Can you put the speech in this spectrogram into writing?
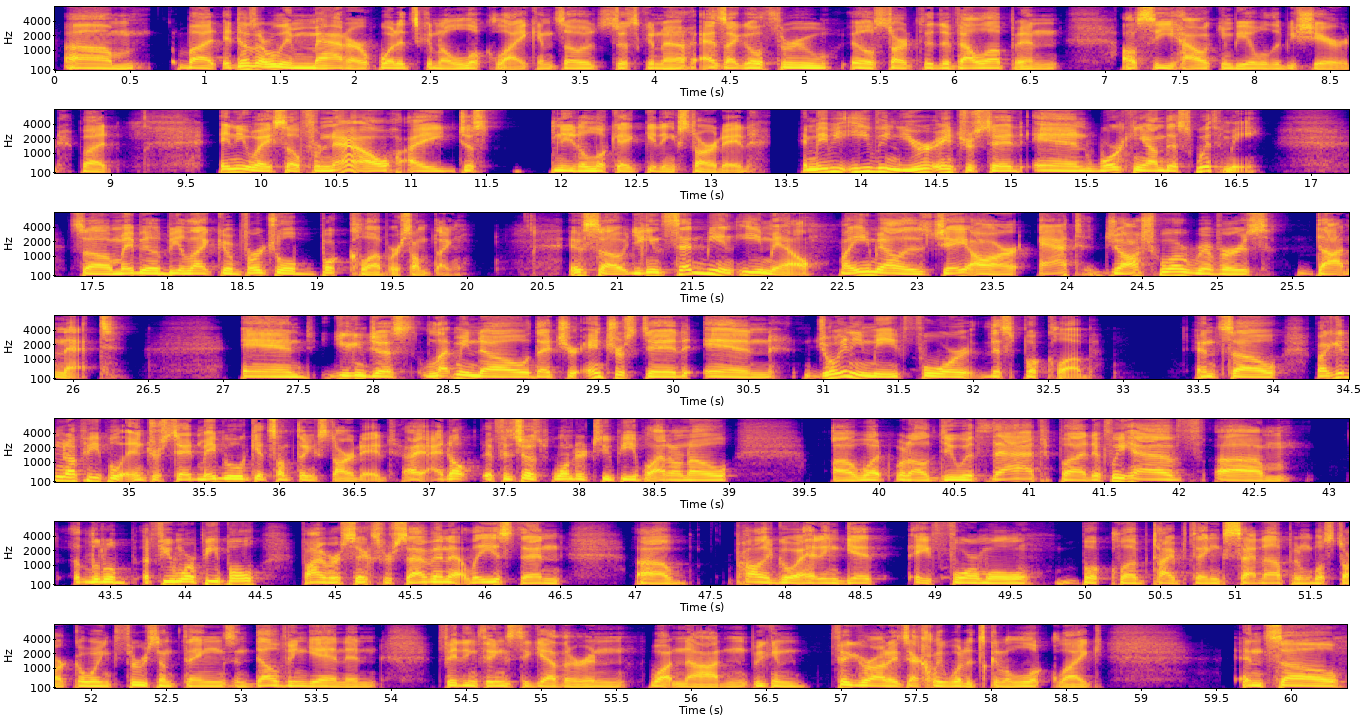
Um, but it doesn't really matter what it's going to look like. And so it's just going to, as I go through, it'll start to develop and I'll see how it can be able to be shared. But anyway, so for now, I just need to look at getting started. And maybe even you're interested in working on this with me. So maybe it'll be like a virtual book club or something. If so, you can send me an email. My email is jr at joshuarivers.net and you can just let me know that you're interested in joining me for this book club. And so if I get enough people interested, maybe we'll get something started. I, I don't, if it's just one or two people, I don't know uh, what, what I'll do with that. But if we have um, a little, a few more people, five or six or seven at least, then uh, probably go ahead and get a formal book club type thing set up and we'll start going through some things and delving in and fitting things together and whatnot. And we can figure out exactly what it's going to look like. And so,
